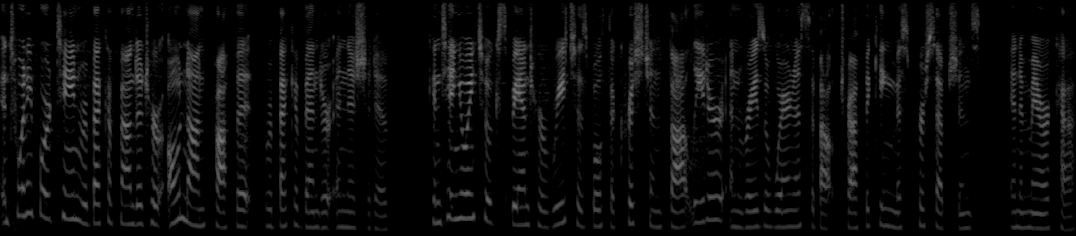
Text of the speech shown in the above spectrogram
In 2014, Rebecca founded her own nonprofit, Rebecca Bender Initiative, continuing to expand her reach as both a Christian thought leader and raise awareness about trafficking misperceptions in America.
